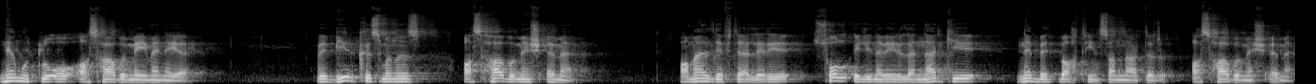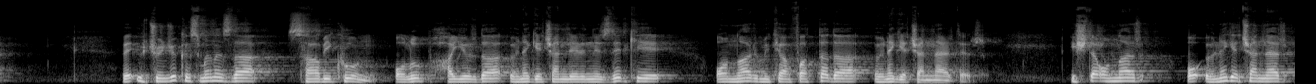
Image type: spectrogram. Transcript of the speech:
ne mutlu o ashab-ı meymeneye. Ve bir kısmınız ashab-ı meş'eme, amel defterleri sol eline verilenler ki ne bedbaht insanlardır ashab-ı meş'eme. Ve üçüncü kısmınız da sabikun olup hayırda öne geçenlerinizdir ki onlar mükafatta da öne geçenlerdir. İşte onlar o öne geçenler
